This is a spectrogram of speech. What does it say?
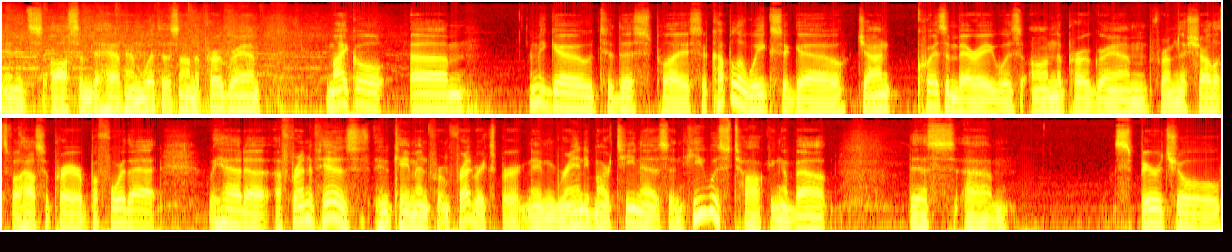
and it's awesome to have him with us on the program. Michael, um, let me go to this place. A couple of weeks ago, John Quisenberry was on the program from the Charlottesville House of Prayer. Before that, we had a, a, friend of his who came in from Fredericksburg named Randy Martinez, and he was talking about this um, spiritual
